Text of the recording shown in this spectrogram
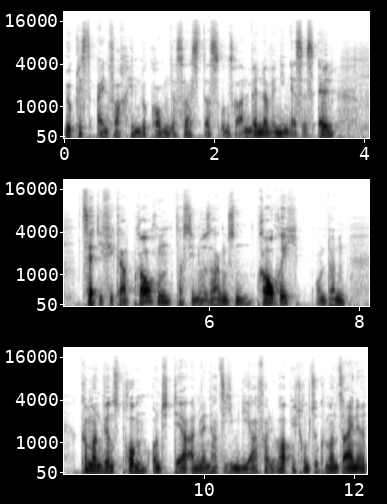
möglichst einfach hinbekommen. Das heißt, dass unsere Anwender, wenn die ein SSL Zertifikat brauchen, dass sie nur sagen müssen, brauche ich und dann kümmern wir uns drum und der Anwender hat sich im Idealfall überhaupt nicht drum zu kümmern. Seine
